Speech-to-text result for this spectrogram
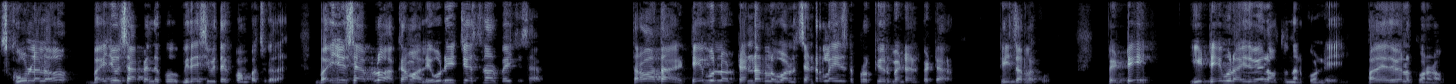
స్కూళ్ళలో బైజూస్ యాప్ ఎందుకు? విదేశీ విద్యకు పంపొచ్చు కదా. బైజూస్ యాప్లో అక్రమాలు. ఎవడు యూజ్ చేస్తున్నారు బైజూస్ యాప్? తర్వాత టేబుల్లో టెండర్లు వాళ్ళు సెంట్రలైజ్డ్ ప్రొక్యూర్మెంట్ అని పెట్టారు టీచర్లకు. పెట్టి ఈ టేబుల్ ఐదు వేలు అవుతుంది అనుకోండి పదహైదు వేలకు కొనడం.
